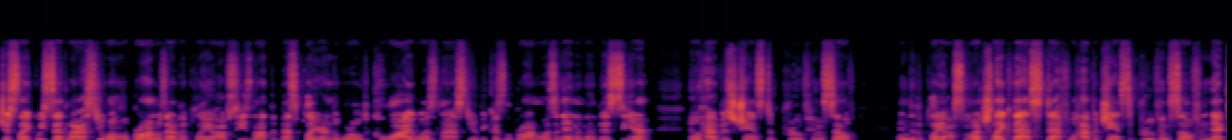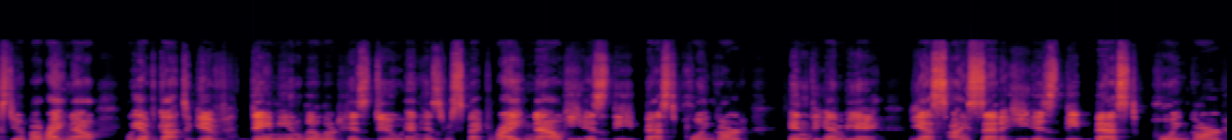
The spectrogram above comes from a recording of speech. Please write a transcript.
just like we said last year when LeBron was out of the playoffs, he's not the best player in the world. Kawhi was last year because LeBron wasn't in. And then this year, he'll have his chance to prove himself into the playoffs. Much like that, Steph will have a chance to prove himself next year. But right now, we have got to give Damian Lillard his due and his respect. Right now, he is the best point guard in the NBA. Yes, I said it. He is the best point guard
